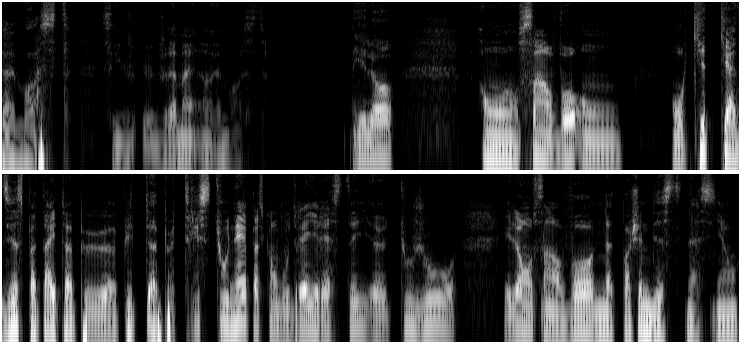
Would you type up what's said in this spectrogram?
un must. C'est vraiment un must. Et là, on s'en va, on, quitte Cadiz peut-être un peu, euh, un peu tristounet parce qu'on voudrait y rester euh, toujours. Et là, on s'en va. Notre prochaine destination,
